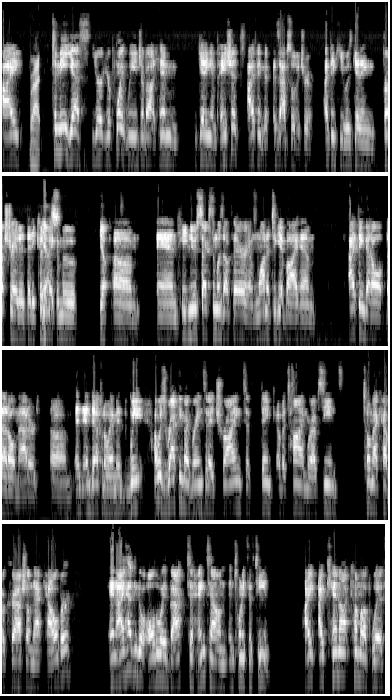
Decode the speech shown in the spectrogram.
I, right. to me, yes, your your point, Weege, about him getting impatient, I think that is absolutely true. I think he was getting frustrated that he couldn't Yes. make a move, Yep. um, and he knew Sexton was up there and wanted to get by him. I think that all that all mattered, um, and and definitely. I mean, we. I was racking my brain today trying to think of a time where I've seen Tomac have a crash on that caliber, and I had to go all the way back to Hangtown in 2015. I I cannot come up with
